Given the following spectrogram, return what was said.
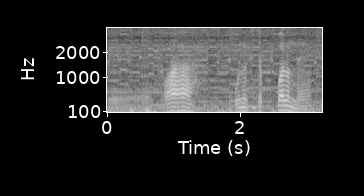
힘빼. 와, 오늘 진짜 복 받았네.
